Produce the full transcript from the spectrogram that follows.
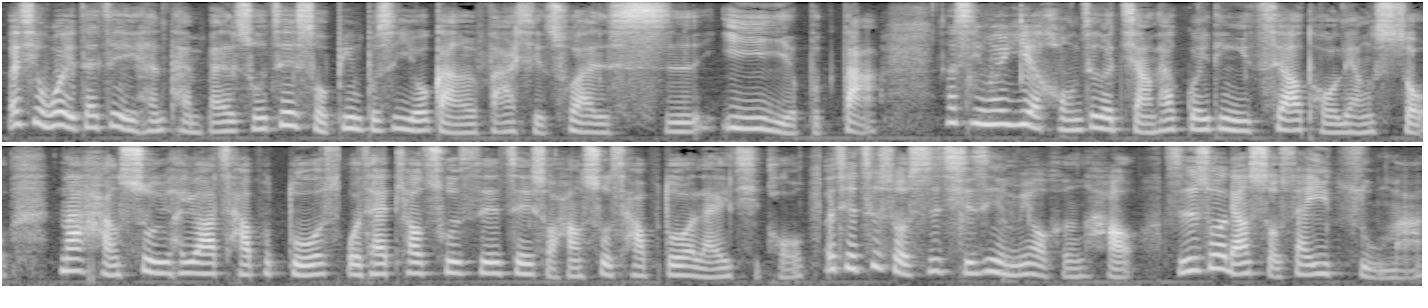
而且我也在这里很坦白的说，这首并不是有感而发写出来的诗，意义也不大。那是因为叶红这个奖，它规定一次要投两首，那行数它又要差不多，我才挑出这这一首行数差不多来一起投。而且这首诗其实也没有很好，只是说两首算一组嘛。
